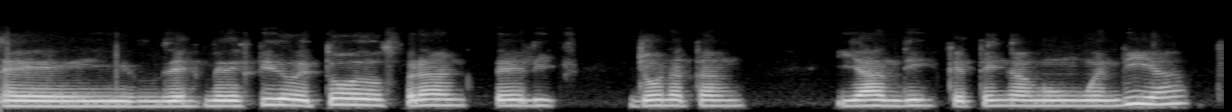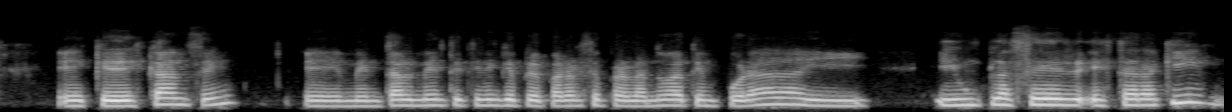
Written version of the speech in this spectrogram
Eh, me despido de todos, Frank, Félix, Jonathan y Andy. Que tengan un buen día, eh, que descansen eh, mentalmente tienen que prepararse para la nueva temporada y, y un placer estar aquí.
